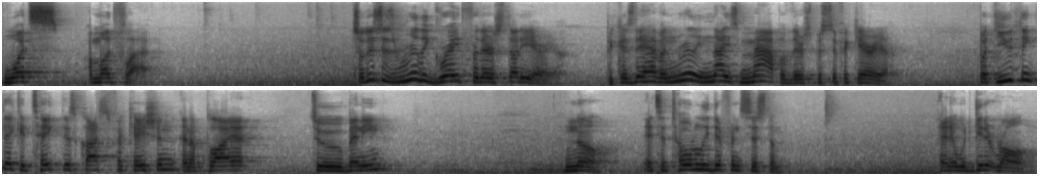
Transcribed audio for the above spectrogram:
What's a mudflat? So this is really great for their study area because they have a really nice map of their specific area. But do you think they could take this classification and apply it to Benin? No. It's a totally different system. And it would get it wrong.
